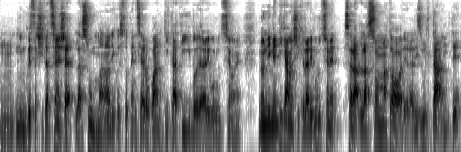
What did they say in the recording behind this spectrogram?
Mm, in questa citazione c'è la summa no? di questo pensiero quantitativo della rivoluzione. Non dimentichiamoci che la rivoluzione sarà la sommatoria, la risultante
